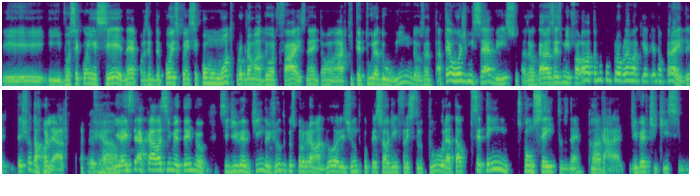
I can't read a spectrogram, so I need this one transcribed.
E, e você conhecer, né? Por exemplo, depois conhecer como um outro programador faz, né? Então, a arquitetura do Windows, até hoje me serve isso. O cara às vezes me fala, ó, oh, estamos com um problema aqui, aqui. Não, peraí, deixa eu dar uma olhada. Legal. E aí você acaba se metendo, se divertindo junto com os programadores, junto com o pessoal de infraestrutura tal. Você tem os conceitos, né? Claro. E, cara, divertidíssimo.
